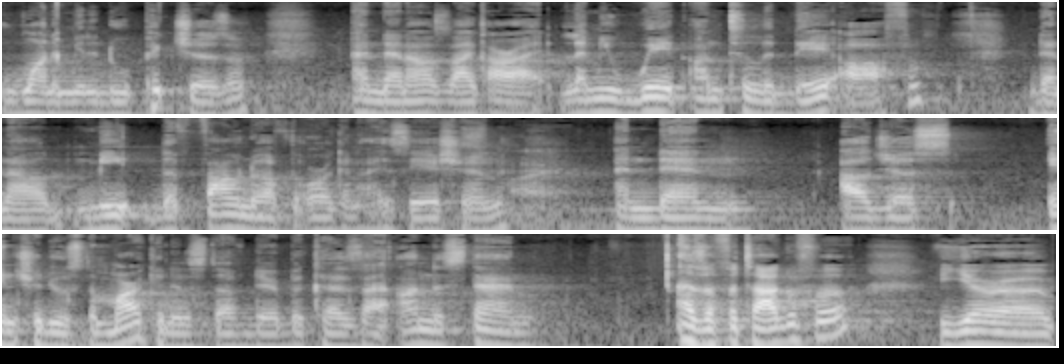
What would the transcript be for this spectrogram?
wanted me to do pictures and then I was like, all right, let me wait until the day off. Then I'll meet the founder of the organization. Smart. And then I'll just introduce the marketing stuff there because I understand as a photographer, you're a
